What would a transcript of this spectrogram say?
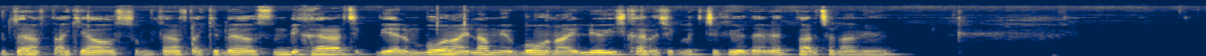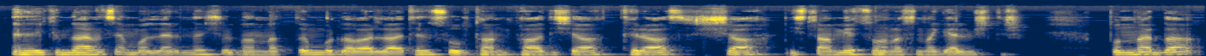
bu taraftaki A olsun, bu taraftaki B olsun bir karar çık diyelim. Bu onaylamıyor, bu onaylıyor. İç karışıklık çıkıyor, devlet parçalanıyor. E, hükümdarın sembollerinden şurada anlattığım burada var zaten. Sultan, padişah, tiraz, şah, İslamiyet sonrasında gelmiştir. Bunlar da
